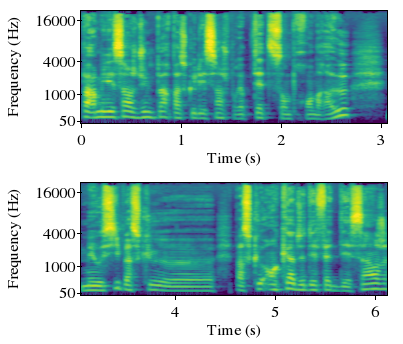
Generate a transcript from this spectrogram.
parmi les singes d'une part parce que les singes pourraient peut-être s'en prendre à eux, mais aussi parce que, euh, parce que en cas de défaite des singes,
